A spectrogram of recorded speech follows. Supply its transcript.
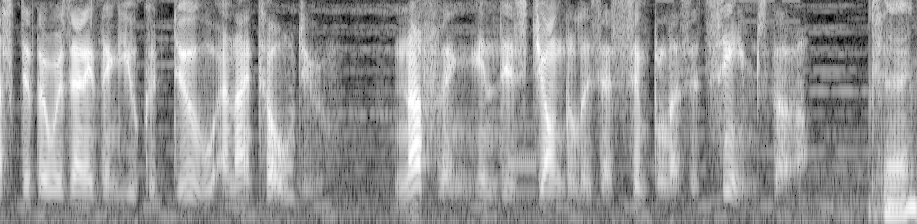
asked if there was anything you could do, and I told you. Nothing in this jungle is as simple as it seems, though. Okay.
